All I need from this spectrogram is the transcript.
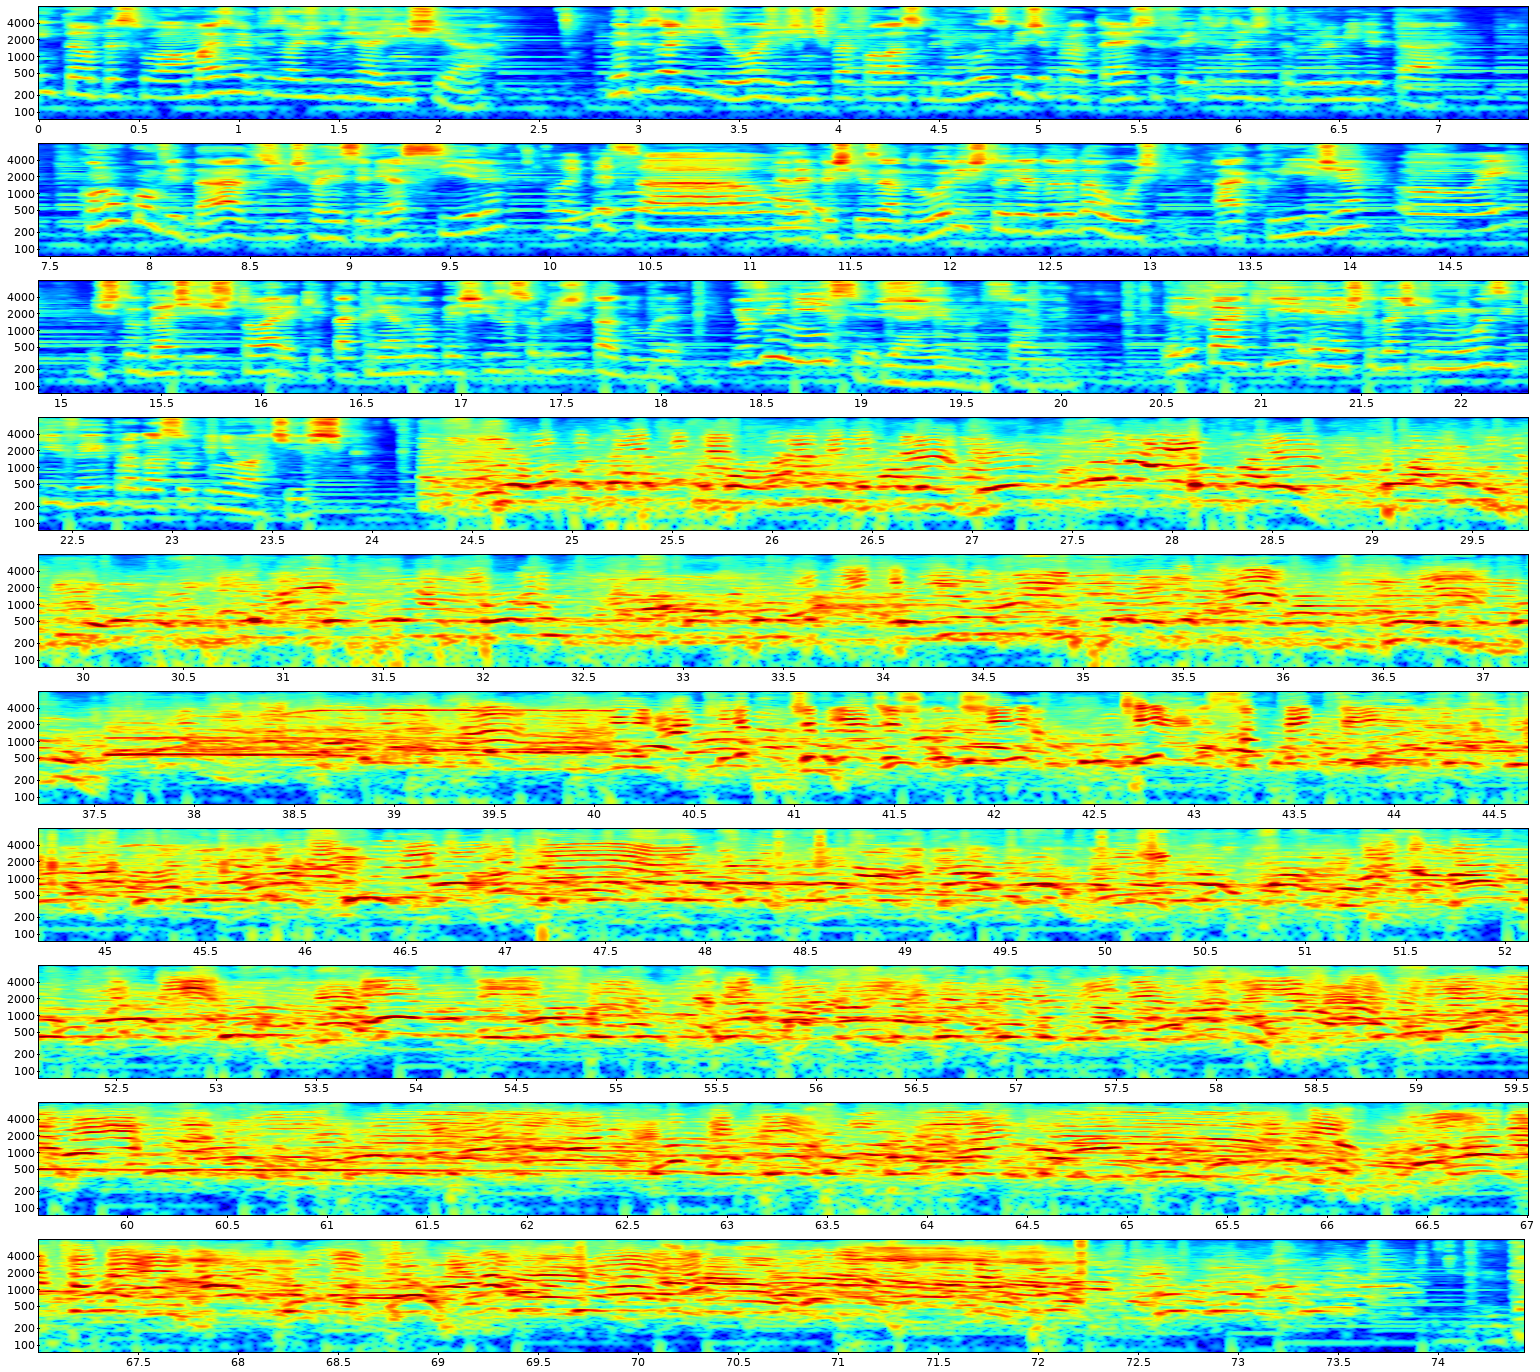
Então, pessoal, mais um episódio do Jardim Chiar. No episódio de hoje, a gente vai falar sobre músicas de protesto feitas na ditadura militar. Como convidados, a gente vai receber a Cira. Oi, pessoal. Ela é pesquisadora e historiadora da USP. A Clígia, Oi. estudante de história que está criando uma pesquisa sobre ditadura. E o Vinícius. E aí, mano, salve. Ele tá aqui, ele é estudante de música e veio para dar sua opinião artística. E eu vou puxar essa discussão lá na minha cidade onde Como falei, tenho amigos de direita, de esquerda, respeito todos. Agora vamos lá, comigo espero você na minha cidade. Boa noite. Aqui não devia discutir que eles são penteiros.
